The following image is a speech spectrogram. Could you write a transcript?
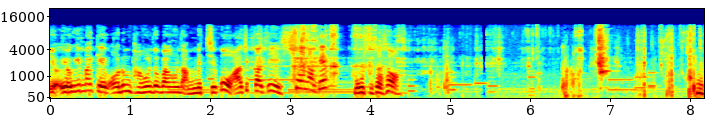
여, 여기만 이렇게 얼음 방울도 방울도 안 맺히고 아직까지 시원하게 먹을 수 있어서. 음.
